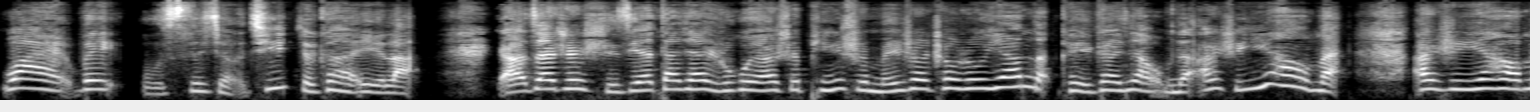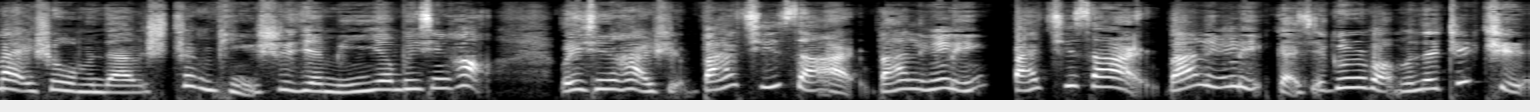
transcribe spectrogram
Y V 五四九七就可以了。然后在这时间，大家如果要是平时没事抽抽烟的，可以看一下我们的二十一号麦，二十一号麦是我们的正品世界名烟微信号，微信号是八七三二八零零八七三二八零零，感谢各位宝宝们的支持。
